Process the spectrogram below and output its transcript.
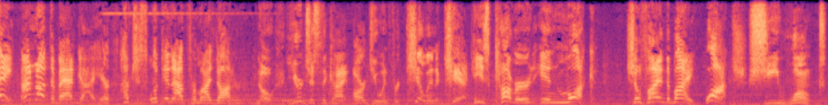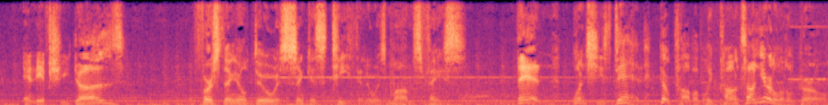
Hey, I'm not the bad guy here. I'm just looking out for my daughter. No, you're just the guy arguing for killing a kid. He's covered in muck. She'll find the bite. Watch. She won't. And if she does, the first thing he'll do is sink his teeth into his mom's face. Then, once she's dead, he'll probably pounce on your little girl.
